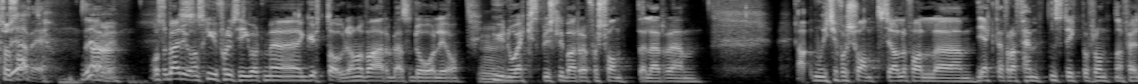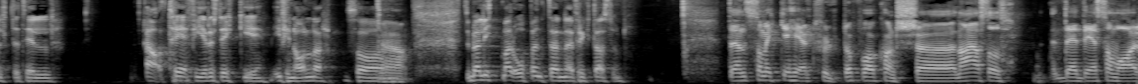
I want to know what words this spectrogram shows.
Tross alt. Det er vi. Det er vi. Og så ble det jo ganske uforutsigbart med gutta òg, når været ble så dårlig og mm. Uno X plutselig bare forsvant, eller um, ja, Om ikke forsvant, så i alle fall uh, gikk det fra 15 stykk på fronten av feltet til ja, tre-fire stykk i, i, finalen der. Så ja. det ble litt mer åpent enn jeg frykta en stund. Den som ikke helt fulgte opp, var kanskje Nei, altså det, det, som var,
